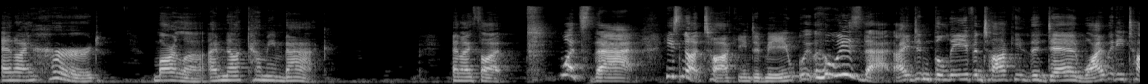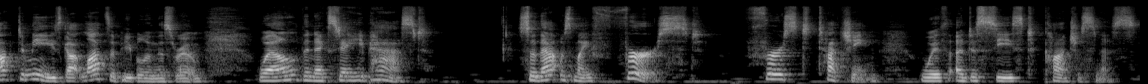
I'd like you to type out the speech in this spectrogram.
And I heard, Marla, I'm not coming back. And I thought, what's that? He's not talking to me. Who is that? I didn't believe in talking to the dead. Why would he talk to me? He's got lots of people in this room. Well, the next day he passed. So that was my first, first touching with a deceased consciousness.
